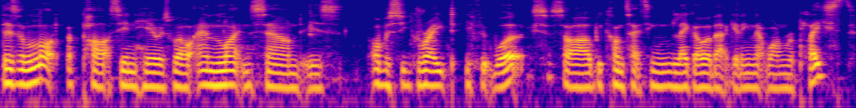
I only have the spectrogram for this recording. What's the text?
There's a lot of parts in here as well, and light and sound is obviously great if it works so I'll be contacting Lego about getting that one replaced.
